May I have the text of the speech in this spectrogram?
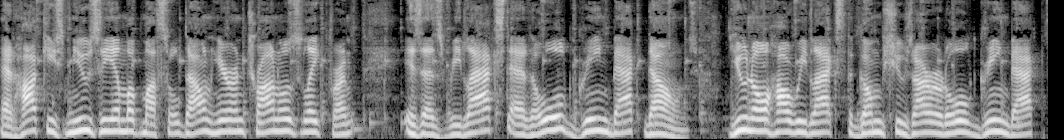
at Hockey's Museum of Muscle down here in Toronto's lakefront is as relaxed as old Greenback Downs. You know how relaxed the gumshoes are at old Greenback.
